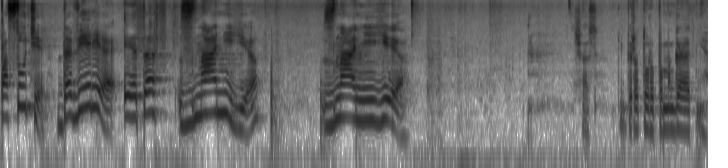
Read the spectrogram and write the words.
По сути, доверие – это знание, знание. Сейчас, температура помогает мне.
